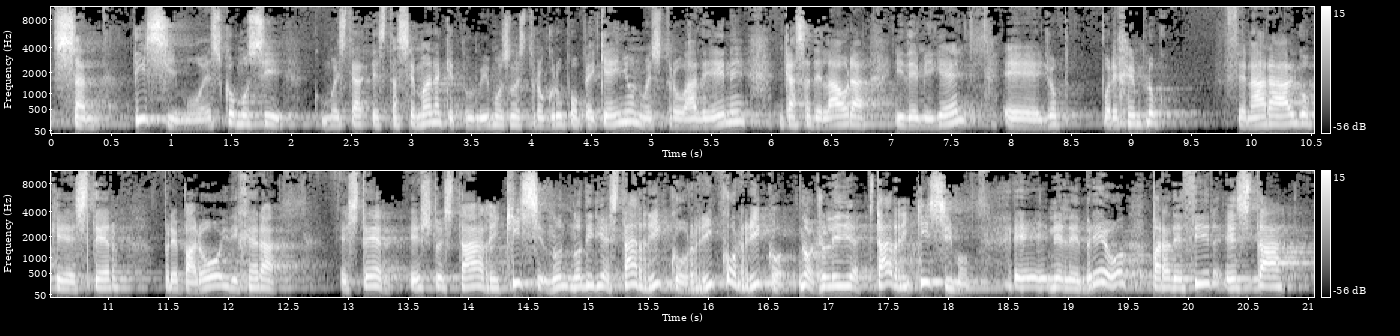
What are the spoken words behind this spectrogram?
santísimo, es como si, como esta, esta semana que tuvimos nuestro grupo pequeño, nuestro ADN, en casa de Laura y de Miguel, eh, yo, por ejemplo, cenara algo que Esther preparó y dijera, Esther, esto está riquísimo. No, diría está rico, rico, rico. No, yo le diría está riquísimo. Eh, en el hebreo, para decir está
